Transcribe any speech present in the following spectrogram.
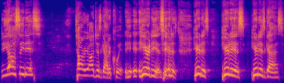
Do y'all see this? Tari, y'all just got to quit. Here it is. Here it is. Here it is. Here it is. Here it is, guys.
